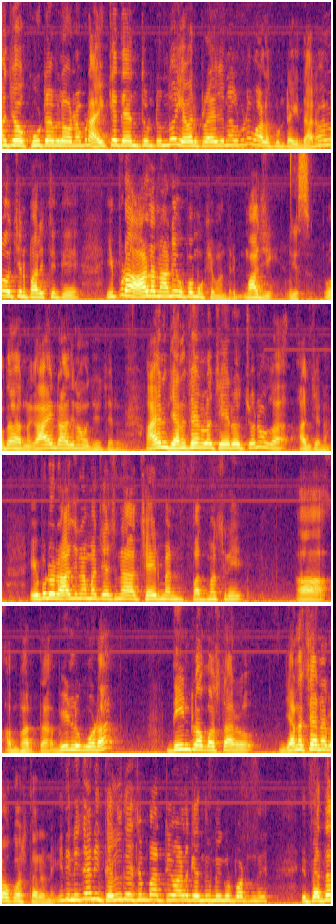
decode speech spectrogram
మధ్య కూటమిలో ఉన్నప్పుడు ఐక్యత ఎంత ఉంటుందో ఎవరి ప్రయోజనాలు కూడా వాళ్ళకు ఉంటాయి. దానివల్ల వచ్చిన పరిస్థితి ఇప్పుడు ఆళ్ళ నాని ఉప ముఖ్యమంత్రి మాజీ ఉదాహరణగా ఆయన రాజీనామా చేశారు. ఆయన జనసేనలో చేరవచ్చు అని ఒక అంచనా. ఇప్పుడు రాజీనామా చేసిన చైర్మన్ పద్మశ్రీ భర్త వీళ్ళు కూడా దీంట్లోకి వస్తారు జనసేనలోకి వస్తారని. ఇది నిజానికి తెలుగుదేశం పార్టీ వాళ్ళకి ఎందుకు మింగుడు పడుతుంది? ఇది పెద్ద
